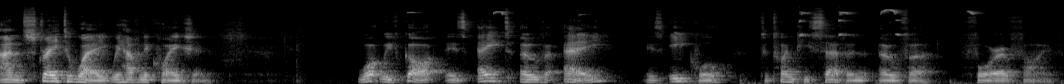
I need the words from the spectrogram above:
And straight away we have an equation. What we've got is 8 over A is equal to 27 over 405.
